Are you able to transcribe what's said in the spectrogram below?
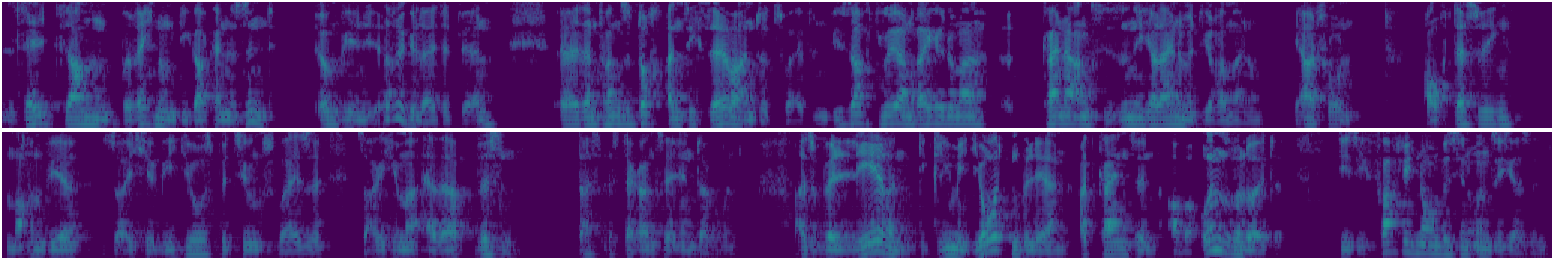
seltsamen Berechnungen, die gar keine sind, irgendwie in die Irre geleitet werden, äh, dann fangen sie doch an sich selber an zu zweifeln. Wie sagt Julian Reichelt immer, keine Angst, Sie sind nicht alleine mit Ihrer Meinung. Ja, schon. Auch deswegen machen wir solche Videos, beziehungsweise sage ich immer, erwerbt Wissen. Das ist der ganze Hintergrund. Also belehren, die Klimidioten belehren, hat keinen Sinn. Aber unsere Leute, die sich fachlich noch ein bisschen unsicher sind,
